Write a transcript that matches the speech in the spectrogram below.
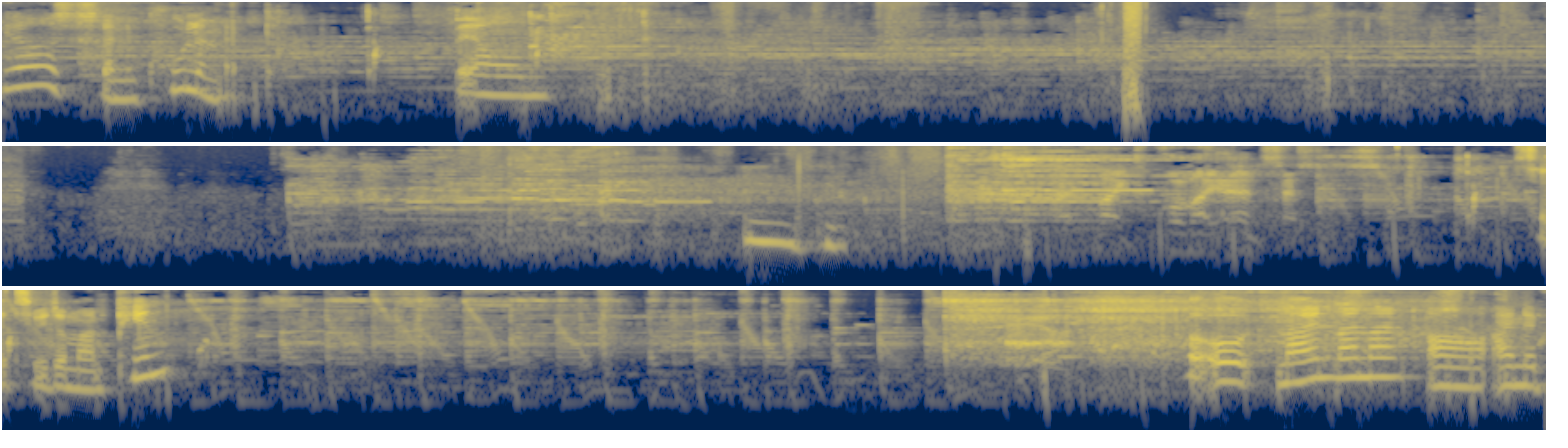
Ja, es ist eine coole Map. Bam. Mhm. Ist jetzt wieder mein Pin. Oh, oh, nein, nein, nein. Ah, eine.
